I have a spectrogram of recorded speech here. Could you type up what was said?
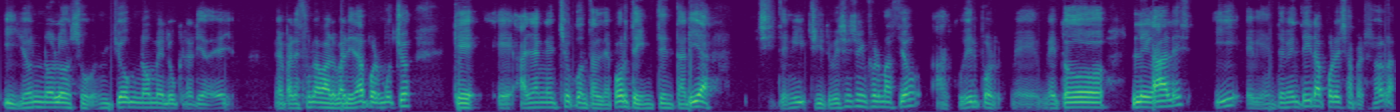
Y yo no, lo, yo no me lucraría de ello. Me parece una barbaridad por mucho que eh, hayan hecho contra el deporte. Intentaría, si, teni- si tuviese esa información, acudir por eh, métodos legales y evidentemente ir a por esa persona.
